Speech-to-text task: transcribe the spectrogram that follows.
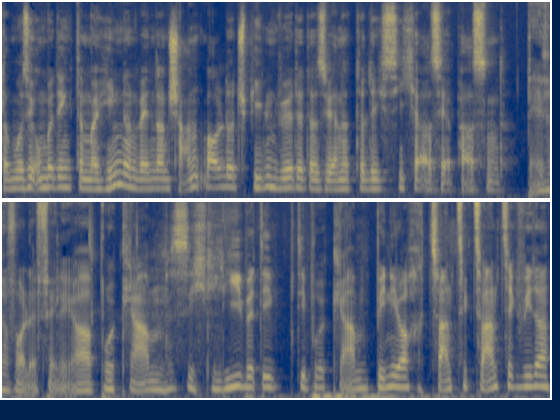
da muss ich unbedingt einmal hin. Und wenn dann Schandmaul dort spielen würde, das wäre natürlich sicher auch sehr passend. Das auf alle Fälle, ja. Burg Klamm. Ich liebe die, die Burg Klamm. Bin ich auch 2020 wieder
